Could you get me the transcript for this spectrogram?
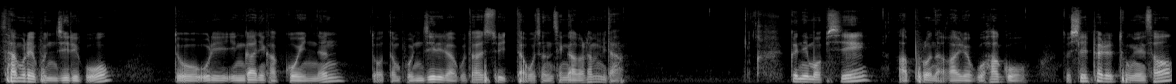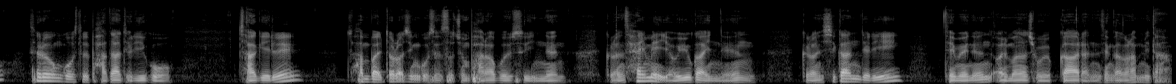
사물의 본질이고 또 우리 인간이 갖고 있는 또 어떤 본질이라고도 할 수 있다고 저는 생각을 합니다. 끊임없이 앞으로 나가려고 하고 또 실패를 통해서 새로운 것을 받아들이고 자기를 한 발 떨어진 곳에서 좀 바라볼 수 있는 그런 삶의 여유가 있는 그런 시간들이 되면은 얼마나 좋을까라는 생각을 합니다.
